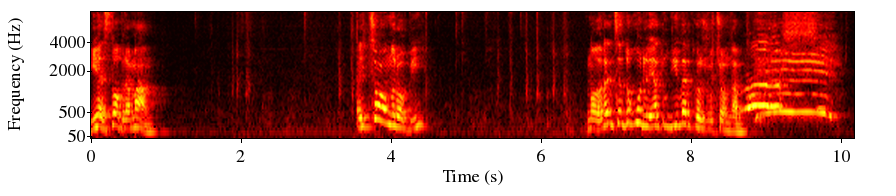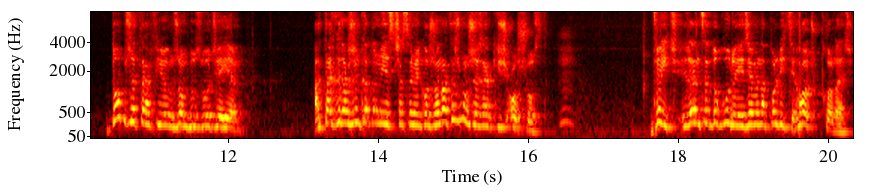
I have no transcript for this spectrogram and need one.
Jest, dobra, mam. Ej, co on robi? No, ręce do góry, ja tu giwerkę już wyciągam. Dobrze trafiłem, że on był złodziejem. A ta Grażynka to nie jest czasem jego żona? Też może jest jakiś oszust. Wyjdź, ręce do góry, jedziemy na policję. Chodź, koleś.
